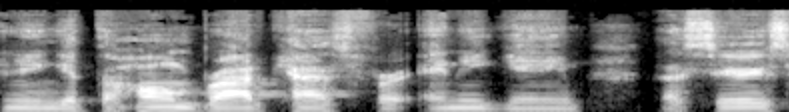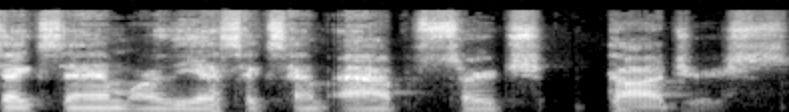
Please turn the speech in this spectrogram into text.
and you can get the home broadcast for any game. That's SiriusXM or the SXM app. Search Dodgers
